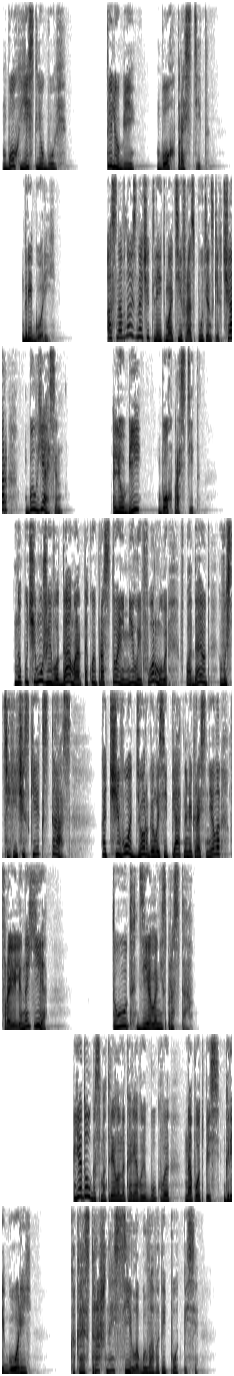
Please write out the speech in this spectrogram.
Бог есть любовь. Ты люби, Бог простит». Григорий. Основной, значит, лейтмотив распутинских чар был ясен. Люби, Бог простит. Но почему же его дамы от такой простой и милой формулы впадают в истерический экстаз? Отчего дергалась и пятнами краснела фрейлина Е? Тут дело неспроста. Я долго смотрела на корявые буквы, на подпись «Григорий». Какая страшная сила была в этой подписи.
